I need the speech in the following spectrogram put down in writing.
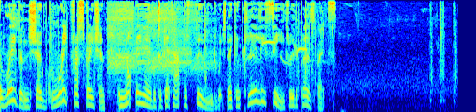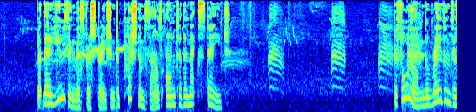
The ravens show great frustration in not being able to get at the food which they can clearly see through the perspex. But they're using this frustration to push themselves on to the next stage. Before long, the ravens are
